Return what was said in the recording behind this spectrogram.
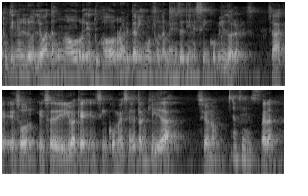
tú tienes, levantas un ahorro, en tus ahorros ahorita mismo en fondo de emergencia tienes cinco mil dólares. O sea, que eso se deriva que en cinco meses de tranquilidad. ¿Sí o no? Así es. ¿Verdad?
